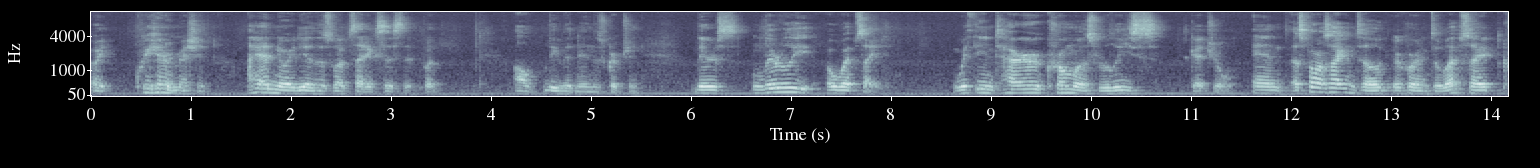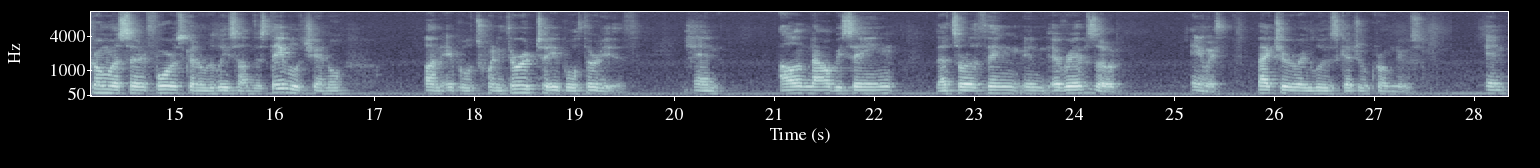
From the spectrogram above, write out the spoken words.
Wait, quick intermission. I had no idea this website existed, but I'll leave it in the description. There's literally a website with the entire Chrome OS release schedule. And as far as I can tell, according to the website, Chrome OS 74 is going to release on the stable channel on April 23rd to April 30th. And I'll now be saying that sort of thing in every episode. Anyways, back to your regularly scheduled Chrome news. And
